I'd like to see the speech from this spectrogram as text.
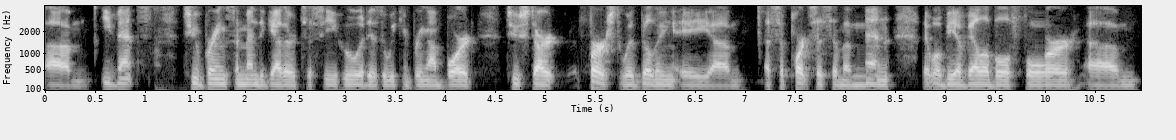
um, events to bring some men together to see who it is that we can bring on board to start first with building a um, a support system of men that will be available for um,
